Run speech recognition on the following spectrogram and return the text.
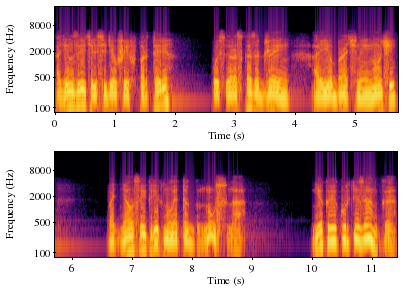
Один зритель, сидевший в портере, после рассказа Джейн о ее брачной ночи, поднялся и крикнул «Это гнусно!». Некая куртизанка,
